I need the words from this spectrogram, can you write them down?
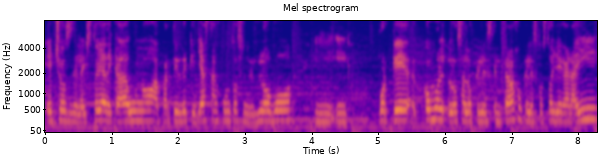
hechos de la historia de cada uno a partir de que ya están juntos en el globo y, y por qué, cómo, o sea, lo que les, el trabajo que les costó llegar ahí,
